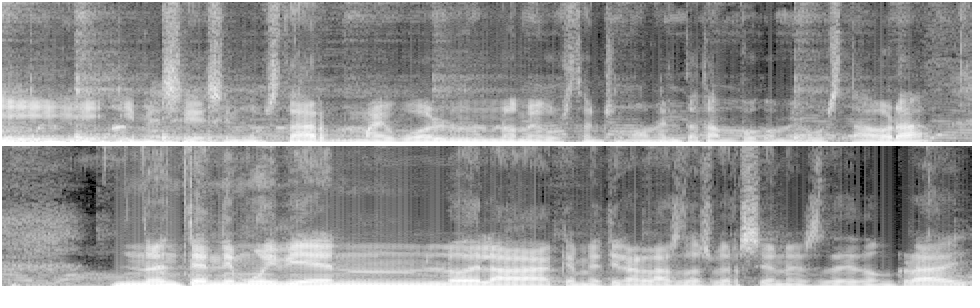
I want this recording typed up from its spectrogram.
Y, y me sigue sin gustar. My Wall no me gustó en su momento, tampoco me gusta ahora. No entendí muy bien lo de la que me tiran las dos versiones de Don't Cry.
